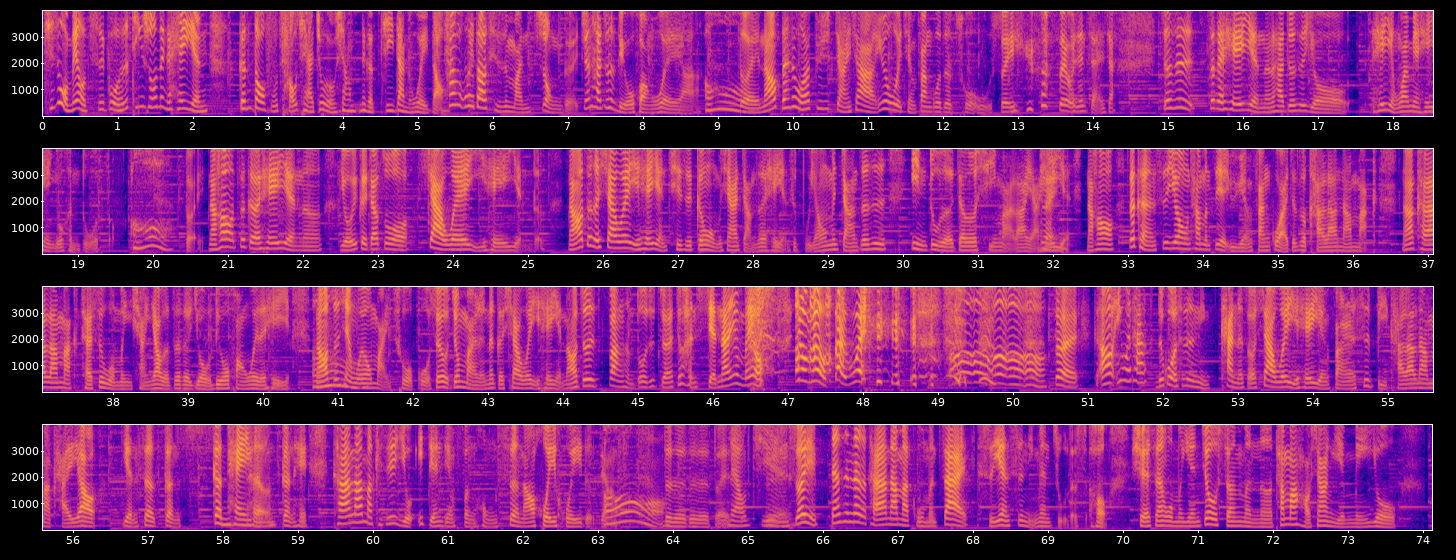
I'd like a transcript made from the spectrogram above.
其实我没有吃过，可是听说那个黑盐跟豆腐炒起来就有像那个鸡蛋的味道，它味道其实蛮重的，就它就是硫磺味啊。哦，对，然后但是我要必须讲一下，因为我以前犯过这个错误，所以 所以我先讲一下，就是这个黑盐呢，它就是有。黑眼外面黑眼有很多种哦，对，然后这个黑眼呢，有一个叫做夏威夷黑眼的。然后这个夏威夷黑眼其实跟我们现在讲这个黑眼是不一样，我们讲的这是印度的叫做喜马拉雅黑眼，然后这可能是用他们自己的语言翻过来叫做卡拉拉马克，然后卡拉拉马克才是我们想要的这个有硫磺味的黑眼。然后之前我有买错过，所以我就买了那个夏威夷黑眼，然后就是放很多，我就觉得就很咸呐，又没有 又没有蛋味。嗯嗯嗯嗯嗯，对。然后因为它如果是你看的时候，夏威夷黑眼反而是比卡拉。拉玛还要颜色更更黑的更黑，卡拉拉玛其实有一点点粉红色，然后灰灰的这样子。哦，对对对对对，了解。所以，但是那个卡拉拉玛，我们在实验室里面煮的时候，学生我们研究生们呢，他们好像也没有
